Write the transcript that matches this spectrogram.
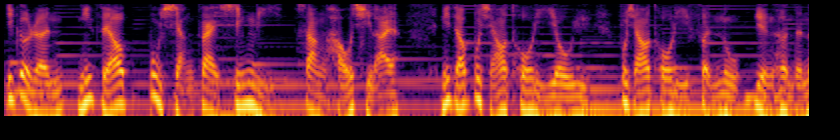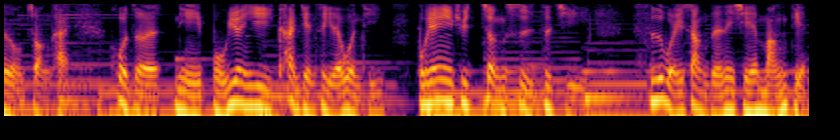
一个人，你只要不想在心理上好起来，你只要不想要脱离忧郁，不想要脱离愤怒、怨恨的那种状态，或者你不愿意看见自己的问题，不愿意去正视自己思维上的那些盲点，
